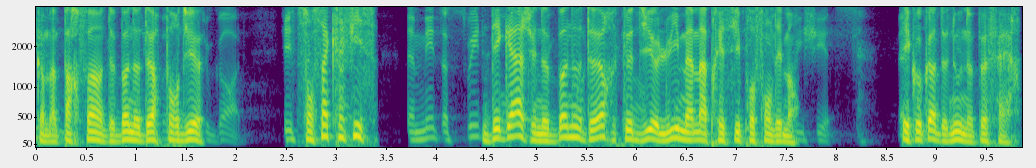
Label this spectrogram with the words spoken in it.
comme un parfum de bonne odeur pour Dieu. Son sacrifice dégage une bonne odeur que Dieu lui-même apprécie profondément et qu'aucun de nous ne peut faire.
